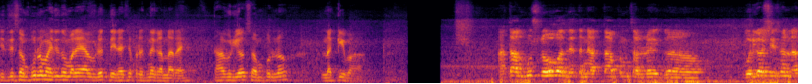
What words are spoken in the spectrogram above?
तिथली संपूर्ण माहिती तुम्हाला या व्हिडिओत देण्याचा प्रयत्न करणार आहे. तर हा व्हिडिओ संपूर्ण नक्की पहा. आता ऑलमोस्ट नऊ वाजले आणि आता आपण चाललो आहे गोरेगाव स्टेशनला.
